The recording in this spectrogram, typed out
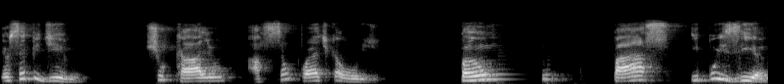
eu sempre digo, chocalho, ação poética hoje. Pão, paz e poesia.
